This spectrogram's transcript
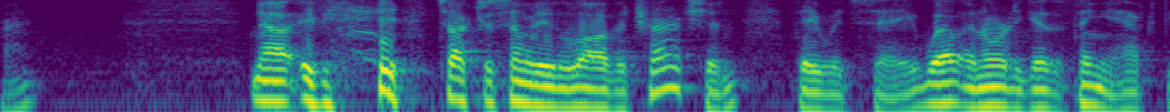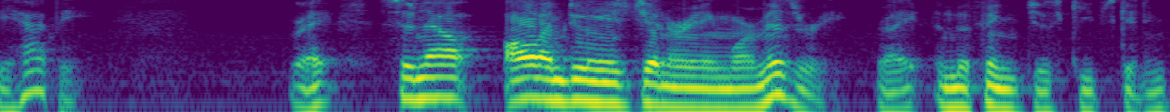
right? Now, if you talk to somebody the law of attraction, they would say, well, in order to get the thing, you have to be happy. Right? So now all I'm doing is generating more misery, right? And the thing just keeps getting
